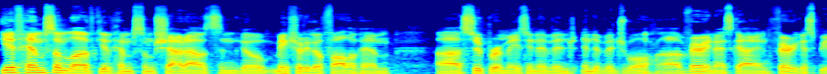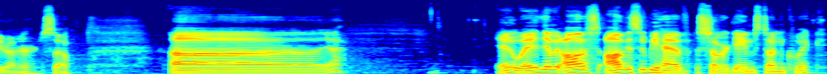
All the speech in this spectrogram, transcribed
give him some love, give him some shout outs, and go make sure to go follow him. Uh, super amazing individual, uh, very nice guy, and very good speedrunner. So, uh, yeah. Anyway, then we obviously we have Summer Games Done Quick.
